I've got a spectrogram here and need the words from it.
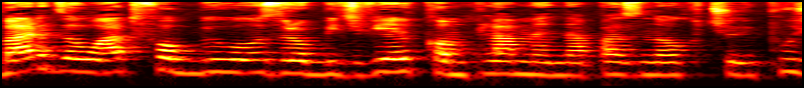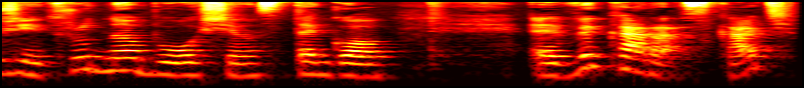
Bardzo łatwo było zrobić wielką plamę na paznokciu i później trudno było się z tego e, wykaraskać.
